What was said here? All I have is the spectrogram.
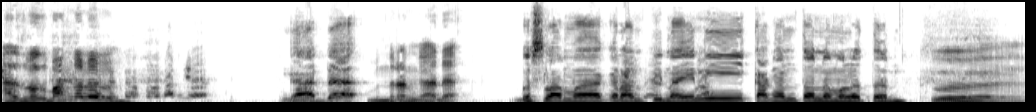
Alul? Tebakan nggak? Gak ada. Beneran nggak ada? Gue selama karantina ini kangen Ton sama lo, Ton. Oh.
